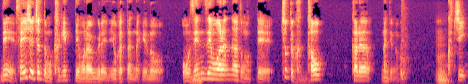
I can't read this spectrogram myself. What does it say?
で、最初はちょっともうかけてもらうぐらいでよかったんだけど、お、全然終わらんなと思って、ちょっとか顔から、なんていうの？うん。口？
